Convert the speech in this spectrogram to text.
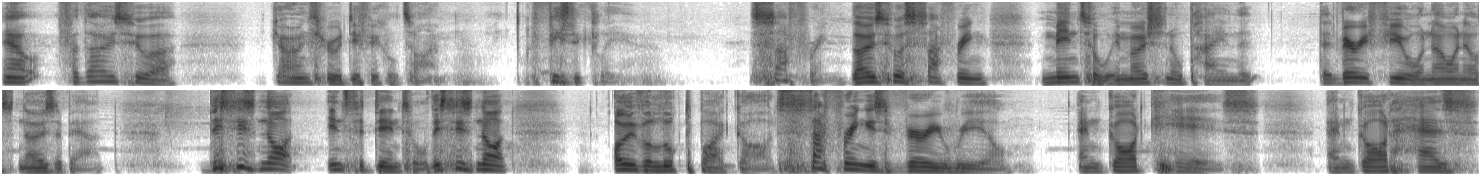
Now, for those who are going through a difficult time, physically, suffering, those who are suffering mental, emotional pain that, that very few or no one else knows about, this is not incidental. This is not overlooked by God. Suffering is very real, and God cares, and God has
